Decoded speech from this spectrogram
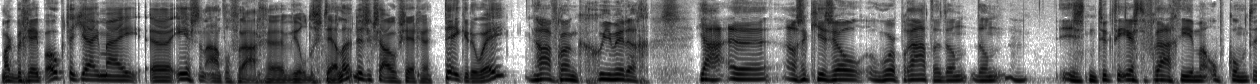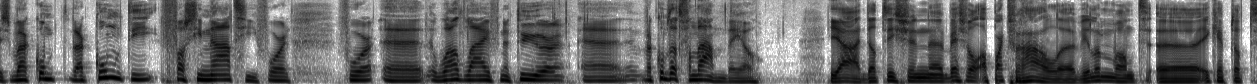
Maar ik begreep ook dat jij mij uh, eerst een aantal vragen wilde stellen. Dus ik zou zeggen, take it away. Ja, Frank, goedemiddag. Ja, uh, als ik je zo hoor praten, dan, dan is natuurlijk de eerste vraag die in me opkomt... is waar komt, waar komt die fascinatie voor, voor uh, wildlife, natuur... waar komt dat vandaan bij jou? Ja, dat is een uh, best wel apart verhaal, uh, Willem. Want uh, ik heb dat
